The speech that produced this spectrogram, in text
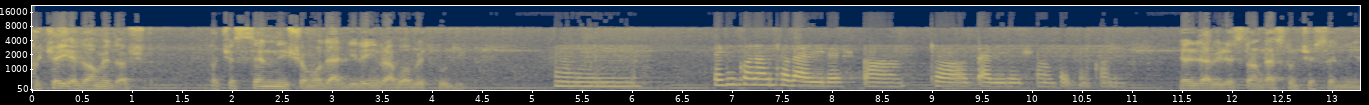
تا کی ادامه داشت؟ تا چه سنی شما درگیر این روابط بودید فکر می‌کنم تا دبیرستان تا دبیرستان فکر می‌کنم. یعنی دبیرستان قصدون چه سنیه؟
